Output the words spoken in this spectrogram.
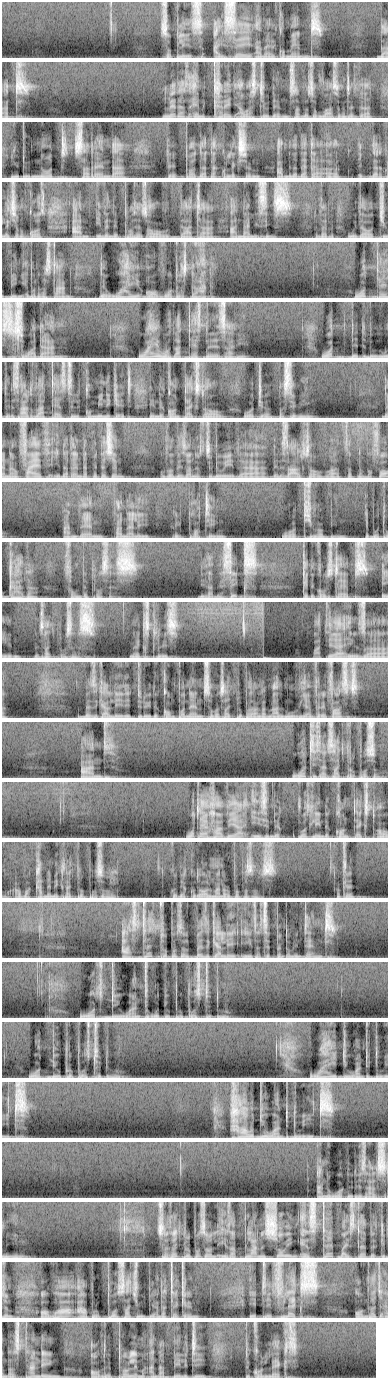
So please, I say and I recommend that let us encourage our students and those of us who that you do not surrender the data collection, I mean, the data, uh, data collection, of course, and even the process of data analysis without you being able to understand the why of what was done. What tests were done? Why was that test necessary? What did do with the result of that test communicate in the context of what you are pursuing? Then on five, data interpretation. Although this one is to do with uh, the results of uh, step number four. And then finally, reporting what you have been able to gather from the process. These are the six critical steps in the search process. Next, please. Last part here is uh, basically to do the components of a search proposal. I'll, I'll move here very fast. And what is a search proposal? What I have here is in the, mostly in the context of, of academic research proposal, because there could all manner of proposals. Okay? A search proposal basically is a statement of intent. What do you want what do you propose to do? What do you propose to do? Why do you want to do it? How do you want to do it? And what do the results mean? So such proposal is a plan showing a step-by-step description of how a proposed search will be undertaken. It reflects on such understanding of the problem and ability to collect,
